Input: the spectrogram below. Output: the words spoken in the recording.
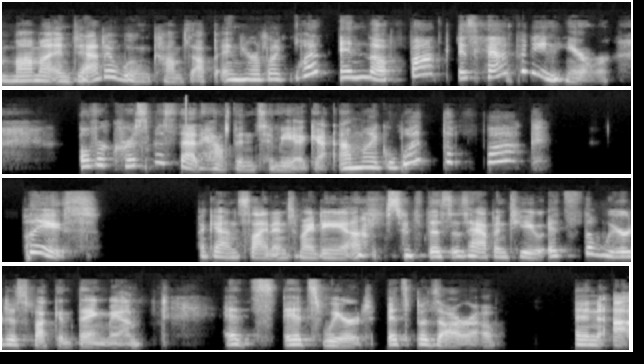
mama and dada wound comes up, and you're like, what in the fuck is happening here? Over Christmas, that happened to me again. I'm like, what the fuck? Please, again, slide into my DMs if this has happened to you. It's the weirdest fucking thing, man. It's it's weird. It's bizarro. And uh,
